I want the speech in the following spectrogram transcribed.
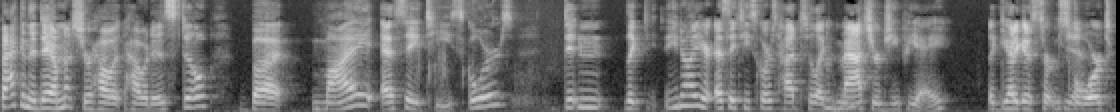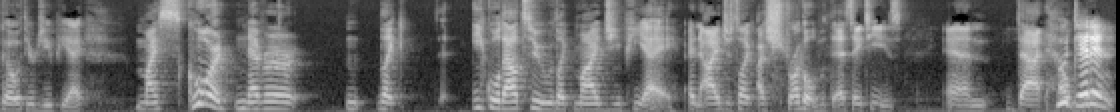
back in the day, I'm not sure how it how it is still, but my SAT scores didn't like you know how your SAT scores had to like match your GPA? Like you had to get a certain Yeah. score to go with your GPA. My score never like equaled out to like my GPA, and I just like I struggled with the SATs, and that Who didn't?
